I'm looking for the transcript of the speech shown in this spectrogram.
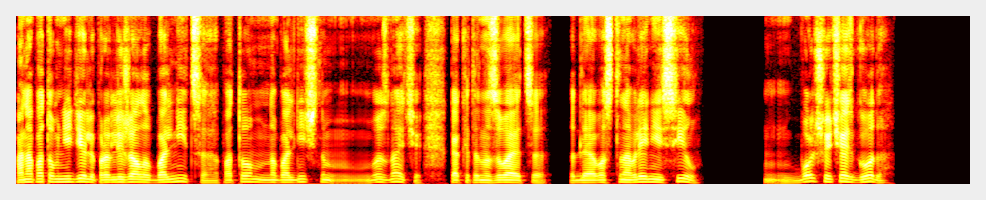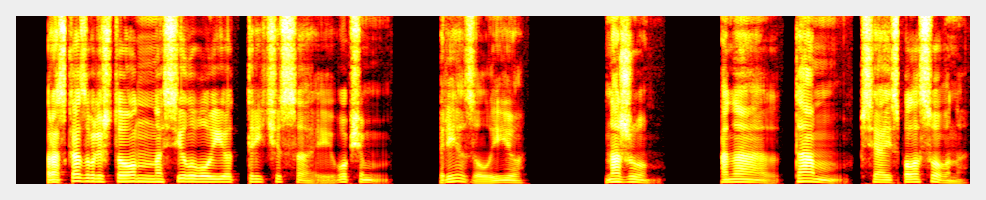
Она потом неделю пролежала в больнице, а потом на больничном, вы знаете, как это называется, для восстановления сил. Большую часть года. Рассказывали, что он насиловал ее три часа и, в общем, резал ее ножом. Она там вся исполосована.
